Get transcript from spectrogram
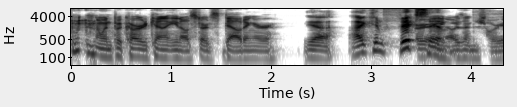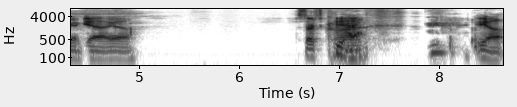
when Picard kind of you know starts doubting her Yeah, I can fix or, you him. know his initial react yeah yeah Starts crying. yeah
